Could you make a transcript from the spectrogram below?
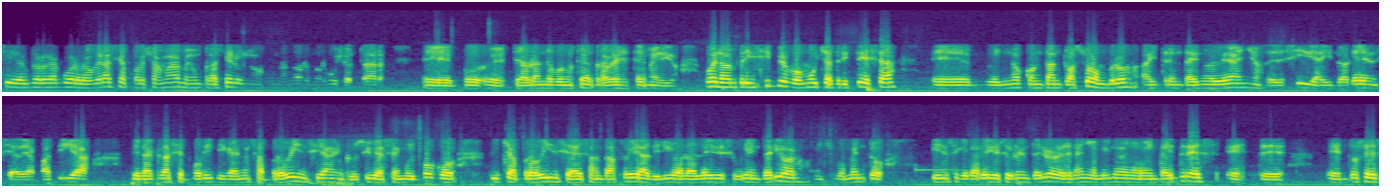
Sí, doctor, de acuerdo. Gracias por llamarme, un placer, un, un enorme orgullo estar eh, este, hablando con usted a través de este medio. Bueno, en principio con mucha tristeza, eh, no con tanto asombro, hay 39 años de desidia, indolencia, de apatía de la clase política en esa provincia, inclusive hace muy poco dicha provincia de Santa Fe adhirió a la ley de seguridad interior, en su momento piense que la ley de seguridad interior es del año 1993, este, entonces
